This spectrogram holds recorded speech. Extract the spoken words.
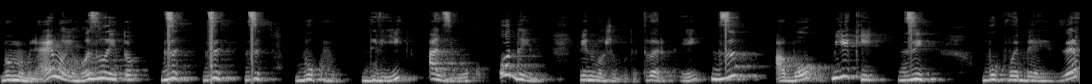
Вимовляємо його злито. Дз, дз, дз. Букву дві, а звук один. Він може бути твердий дз або м'який дзі. Букви Д і З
